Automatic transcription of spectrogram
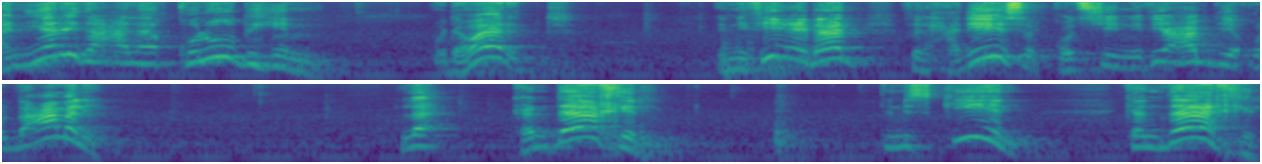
أن يرد على قلوبهم. وده وارد إن في عباد في الحديث القدسي إن في عبد يقول بعملي. لا كان داخل. المسكين كان داخل.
